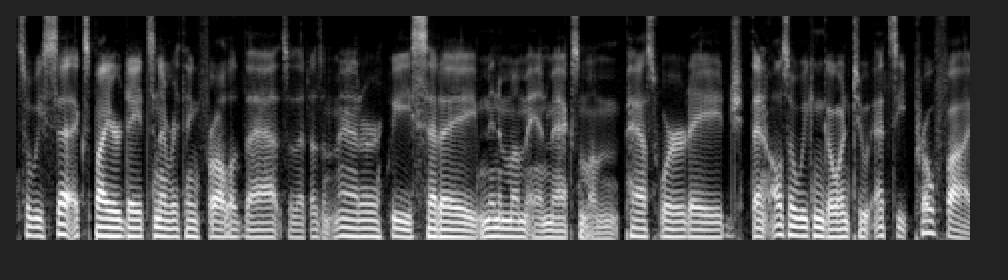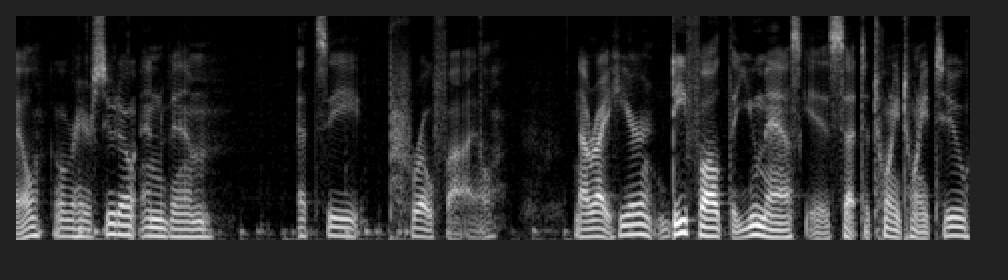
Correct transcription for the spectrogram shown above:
So we set expire dates and everything for all of that, so that doesn't matter. We set a minimum and maximum password age. Then also we can go into etc profile. Go over here, sudo nvim etc profile. Now right here, default the UMask is set to 2022.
